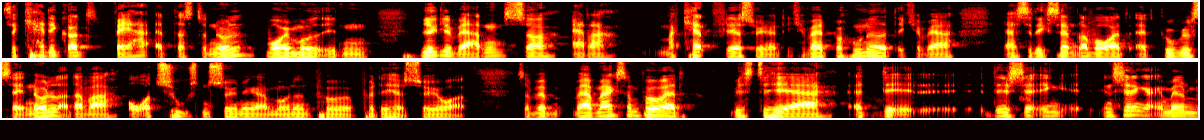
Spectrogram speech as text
så kan det godt være, at der står 0, hvorimod i den virkelige verden, så er der markant flere søgninger. Det kan være et par hundrede, det kan være, jeg har set eksempler, hvor at, at Google sagde 0, og der var over 1000 søgninger om måneden på, på det her søgeord. Så vær opmærksom på, at hvis det her er, at det, det er en, en sjældent gang imellem,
